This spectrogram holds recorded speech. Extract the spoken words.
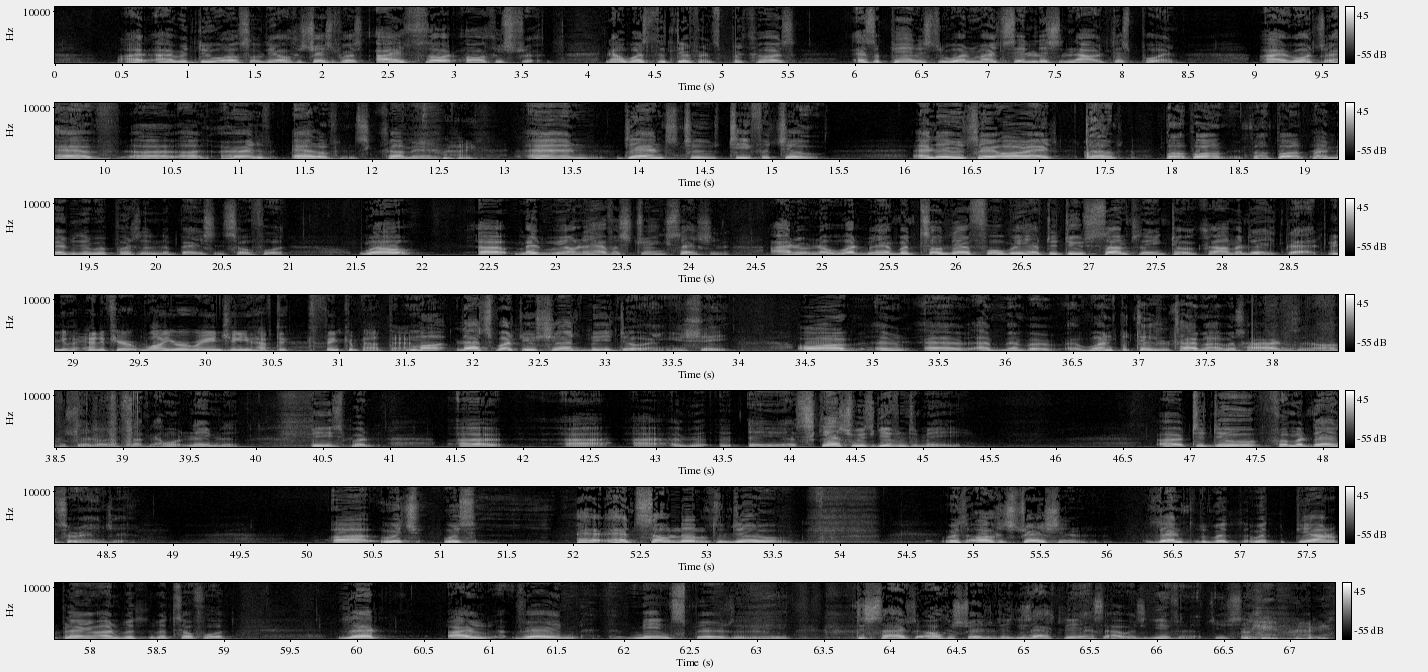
I, I would do also the orchestration because I thought orchestra. Now, what's the difference? Because as a pianist, one might say, listen, now at this point, I want to have uh, a herd of elephants come in Right. and dance to Tea for two. And they would say, all right, dum, bum, bum, bum, bum, Right. and maybe they would put it in the bass and so forth. Well, uh, maybe we only have a string section. I don't know what we have, but so therefore we have to do something to accommodate that. And, you, and if you're, while you're arranging, you have to think about that. Mo- that's what you should be doing, you see. Or uh, uh, I remember one particular time I was hired as an orchestrator or something. I won't name the piece, but uh, uh, uh, a, a sketch was given to me uh, to do from a dance arranger, uh, which was ha- had so little to do with orchestration than with with piano playing and with, with so forth that I very mean spiritedly decided to orchestrate it exactly as I was given it. You see, Okay, right.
